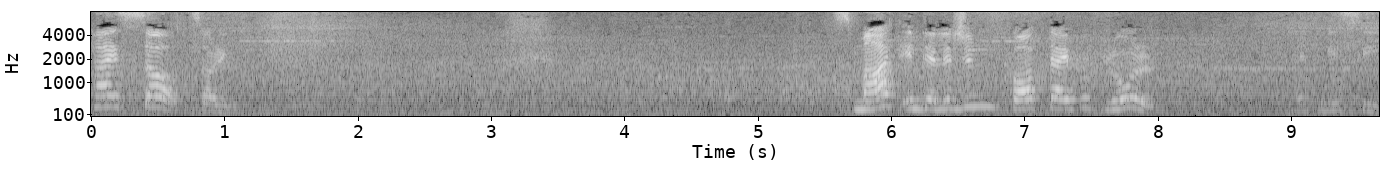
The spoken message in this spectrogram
Hi, so sorry. Smart, intelligent, cop type of role. Let me see.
